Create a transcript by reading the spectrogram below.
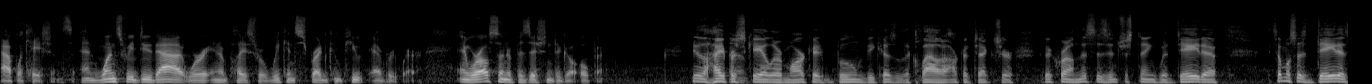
applications. And once we do that, we're in a place where we can spread compute everywhere. And we're also in a position to go open. You know, the hyperscaler market boomed because of the cloud architecture. Vikram, this is interesting with data. It's almost as data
